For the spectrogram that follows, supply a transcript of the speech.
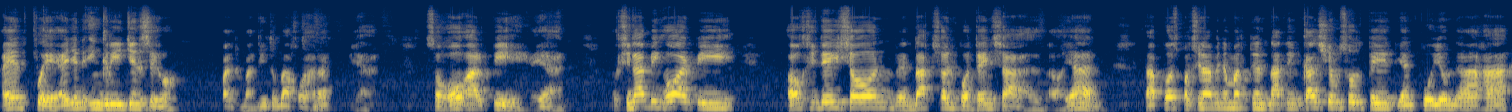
ayan po eh, ayan ingredients eh oh. Paano ba? Dito ba ako harap? Ayan. So, ORP, ayan. Pag sinabing ORP, oxidation, reduction, potential. O, ayan. Tapos, pag sinabi naman natin calcium sulfate, yan po yung nakaka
